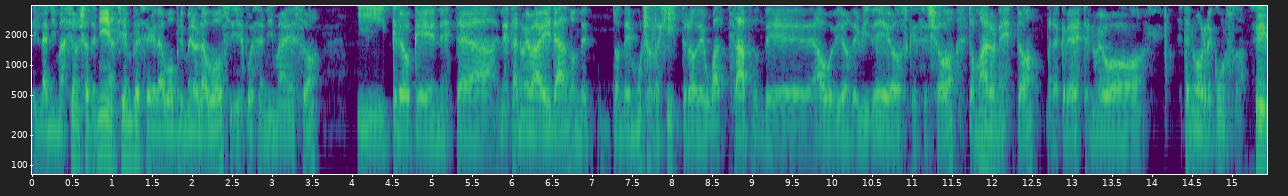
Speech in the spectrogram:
la animación ya tenía, siempre se grabó primero la voz y después se anima eso. Y creo que en esta, en esta nueva era, donde, donde hay mucho registro de WhatsApp, de audios, de videos, qué sé yo, tomaron esto para crear este nuevo, este nuevo recurso. Sí,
